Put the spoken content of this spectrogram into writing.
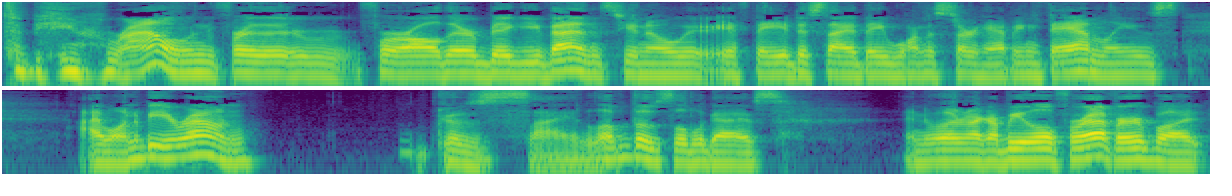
to be around for the, for all their big events. You know, if they decide they want to start having families, I want to be around because I love those little guys. I know they're not to be little forever, but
